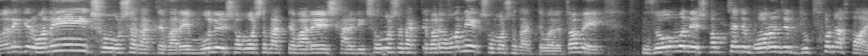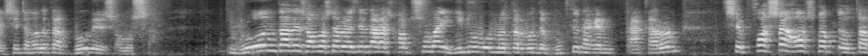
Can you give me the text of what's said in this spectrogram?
অনেকের অনেক সমস্যা থাকতে পারে, মনের সমস্যা থাকতে পারে, শারীরিক সমস্যা থাকতে পারে, অনেক সমস্যা থাকতে পারে। তবে যৌবনে সবচাইতে বড় যে দুঃখটা হয়, সেটা হলো তার ব্রণের সমস্যা। ব্রণ তাদের সমস্যা রয়েছে, তারা সবসময় হীনমন্যতার মধ্যে ভুগতে থাকেন। তা- কারণ সে ফসা হওয়া সত্ত্বেও তার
